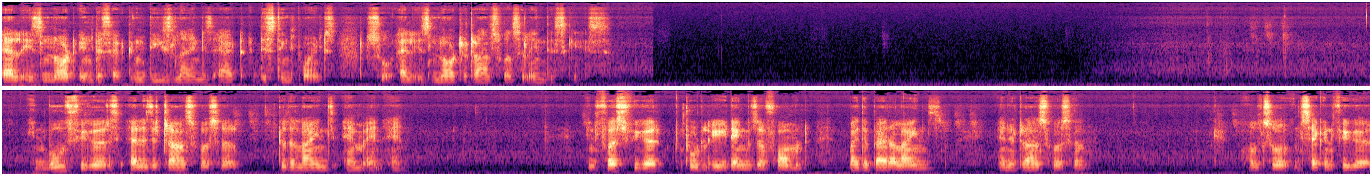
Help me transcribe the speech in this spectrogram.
L is not intersecting these lines at distinct points so L is not a transversal in this case. In both figures L is a transversal to the lines M and N. In first figure total 8 angles are formed by the parallel lines and a transversal. Also in second figure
